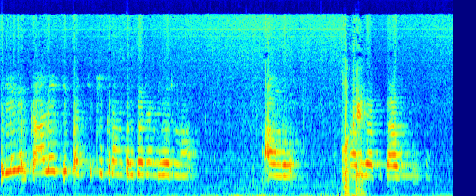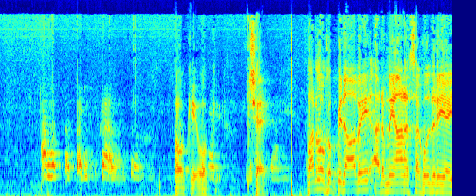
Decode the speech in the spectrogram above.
பிள்ளைகள் காலேஜ் படிச்சுட்டு இருக்கிறாங்க பிரதர் ரெண்டு பேருமே? அவங்க Okay. ஓகே ஓகே. சரி. பரலோக பிதாவே அருமையான சகோதரியை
